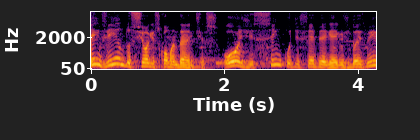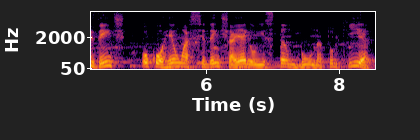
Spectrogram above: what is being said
Bem-vindos, senhores comandantes. Hoje, 5 de fevereiro de 2020, ocorreu um acidente aéreo em Istambul, na Turquia,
